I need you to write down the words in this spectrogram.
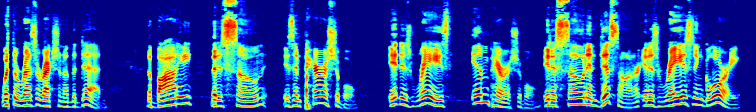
with the resurrection of the dead. The body that is sown is imperishable, it is raised imperishable. It is sown in dishonor, it is raised in glory.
